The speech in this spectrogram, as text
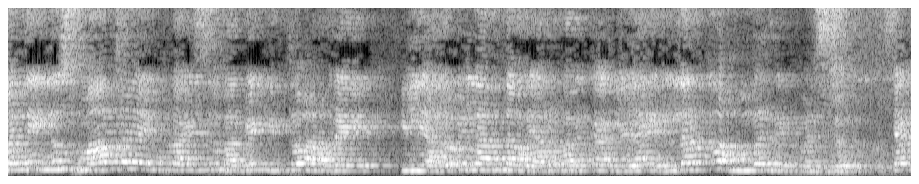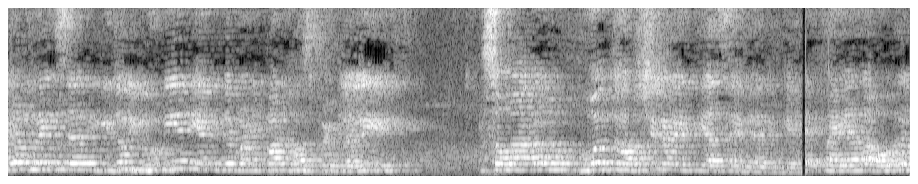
ಮತ್ತೆ ಇನ್ನು ಸುಮಾರು ಜನ ಎಂಪ್ಲಾಯೀಸ್ ಬರ್ಬೇಕಿತ್ತು, ಆದ್ರೆ ಇಲ್ಲಿ ಯಾರೋ ಇಲ್ಲ ಅಂತ ಅವ್ರು ಯಾರು ಬರಕ್ಕಾಗ್ಲಿಲ್ಲ. ಎಲ್ಲರಿಗೂ ಹಂಬಲ್ ರಿಕ್ವೆಸ್ಟ್ ಯಾಕಂದ್ರೆ ಸರ್ ಇದು ಯೂನಿಯನ್ ಏನಿದೆ ಮಣಿಪಾಲ್ ಹಾಸ್ಪಿಟಲ್ ಅಲ್ಲಿ ಸುಮಾರು ಮೂವತ್ತು ವರ್ಷಗಳ ಇತಿಹಾಸ ಇದೆ ಅದಕ್ಕೆ. ಎಫ್ ಐ ಆರ್ ಅವರ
